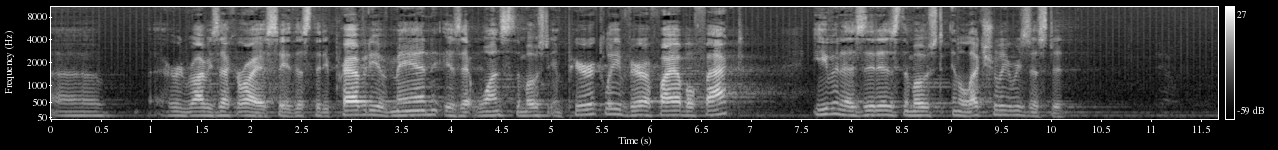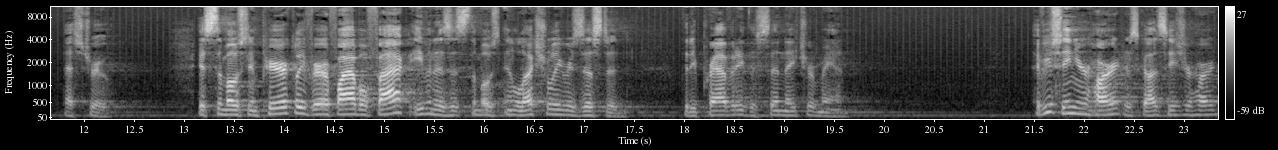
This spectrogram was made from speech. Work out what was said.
uh, I heard Ravi Zacharias say this the depravity of man is at once the most empirically verifiable fact, even as it is the most intellectually resisted. That's true. It's the most empirically verifiable fact, even as it's the most intellectually resisted the depravity, the sin nature of man. Have you seen your heart as God sees your heart?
